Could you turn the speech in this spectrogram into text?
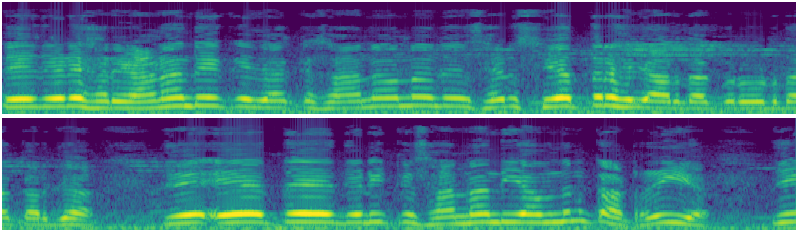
ਤੇ ਜਿਹੜੇ ਹਰਿਆਣਾ ਦੇ ਕਿਸਾਨ ਆ, ਉਹਨਾਂ ਦੇ ਸਿਰ 76000 ਦਾ ਕਰੋੜ ਦਾ ਕਰਜ਼ਾ। ਜੇ ਇਹ ਤੇ ਜਿਹੜੀ ਕਿਸਾਨਾਂ ਦੀ ਆਮਦਨ ਘਟ ਰਹੀ ਹੈ ਜੇ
